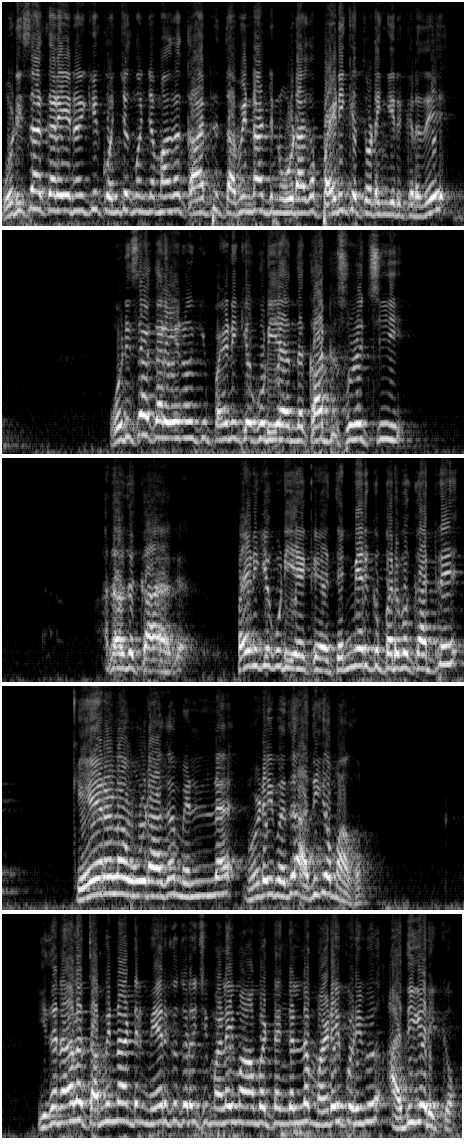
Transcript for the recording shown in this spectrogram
ஒடிசா கரையை நோக்கி கொஞ்சம் கொஞ்சமாக காற்று தமிழ்நாட்டின் ஊடாக பயணிக்க தொடங்கி இருக்கிறது ஒடிசா கரையை நோக்கி பயணிக்கக்கூடிய அந்த காற்று சுழற்சி அதாவது கா- பயணிக்கக்கூடிய தென்மேற்கு பருவக்காற்று கேரளா ஊடாக மெல்ல நுழைவது அதிகமாகும். இதனால் தமிழ்நாட்டின் மேற்கு தொடர்ச்சி மலை மாவட்டங்களில் மழைப்பொழிவு அதிகரிக்கும்.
